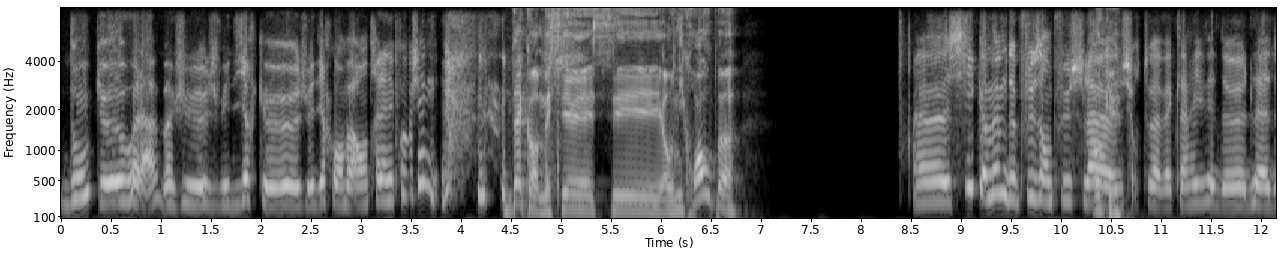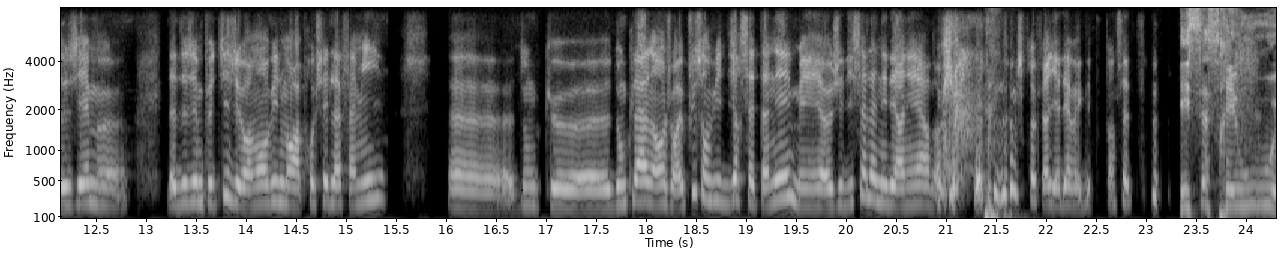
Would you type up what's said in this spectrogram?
Donc euh, voilà, bah, je, je vais dire que je vais dire qu'on va rentrer l'année prochaine. D'accord, mais c'est c'est on y croit ou pas? Euh, si, quand même de plus en plus là, euh, surtout avec l'arrivée de, de la deuxième, euh, la deuxième petite, j'ai vraiment envie de me rapprocher de la famille. Donc, donc là, non, j'aurais plus envie de dire cette année, mais j'ai dit ça l'année dernière, donc, donc je préfère y aller avec des pincettes. Et ça serait où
